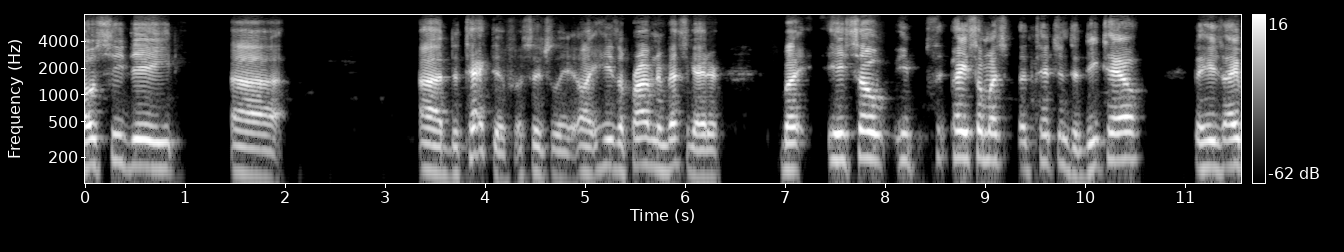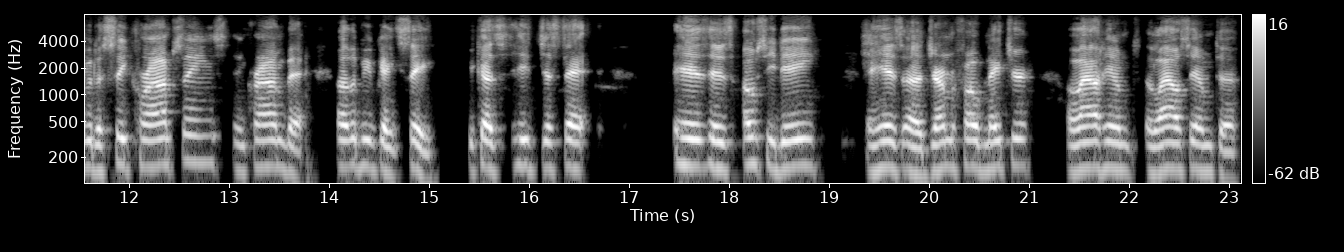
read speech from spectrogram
OCD uh, uh, detective, essentially. Like he's a private investigator, but he's so he pays so much attention to detail that he's able to see crime scenes and crime that other people can't see because he's just that his his OCD and his uh, germaphobe nature allowed him allows him to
